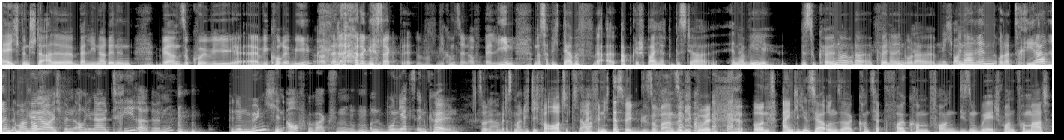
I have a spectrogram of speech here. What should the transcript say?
Ey, ich wünschte, alle Berlinerinnen wären so cool wie, äh, wie Koremi. Und dann hat er gesagt, äh, wie kommst du denn auf Berlin? Und das habe ich derbe äh, abgespeichert. Du bist ja NRW. Bist du Kölner oder Kölnerin oder Nee, ich Bonnerin oder Triererin immer noch? Genau, ich bin original Triererin. bin in München aufgewachsen Mhm. und wohne jetzt in Köln. So, dann haben wir das mal richtig verortet. So. Vielleicht finde ich deswegen so wahnsinnig cool. Und eigentlich ist ja unser Konzept vollkommen von diesem VH1-Format,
